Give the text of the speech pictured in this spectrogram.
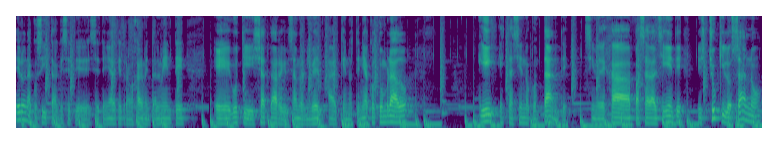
era una cosita que se, se tenía que trabajar mentalmente. Eh, Guti ya está regresando al nivel al que nos tenía acostumbrado y está siendo constante. Si me deja pasar al siguiente, Chucky Lozano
